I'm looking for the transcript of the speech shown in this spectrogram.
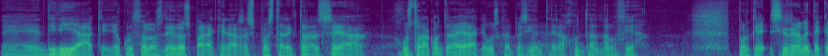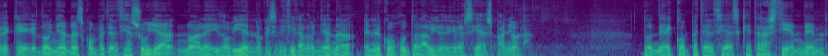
Eh, diría que yo cruzo los dedos para que la respuesta electoral sea justo la contraria a la que busca el presidente de la Junta de Andalucía. Porque si realmente cree que Doñana es competencia suya, no ha leído bien lo que significa Doñana en el conjunto de la biodiversidad española, donde hay competencias que trascienden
